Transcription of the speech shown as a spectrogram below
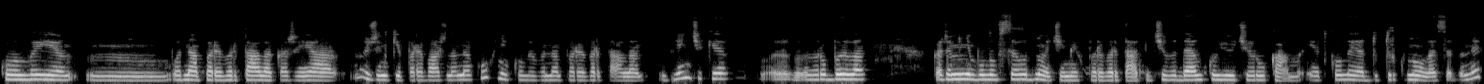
коли вона перевертала, каже, я ну, жінки переважно на кухні, коли вона перевертала блінчики, е, робила. Каже, мені було все одно, чим їх перевертати, чи виделкою, чи руками. І от коли я доторкнулася до них,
